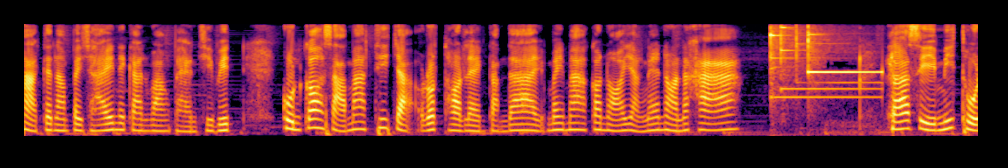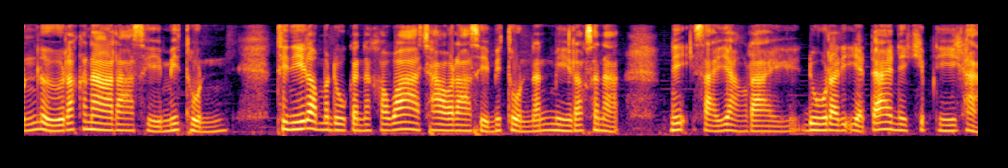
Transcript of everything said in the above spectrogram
หากจะนำไปใช้ในการวางแผนชีวิต คุณก็สามารถที่จะลดทอนแรงกรรมได้ไม่มากก็น้อยอย่างแน่นอนนะคะ ราศีมิถุนหรือลัคนาราศีมิถุน ทีนี้เรามาดูกันนะคะว่า ชาวราศีมิถุนนั้นมีลักษณะ นิสัยอย่างไร ดูรายละเอียดได้ในคลิปนี้ค่ะ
